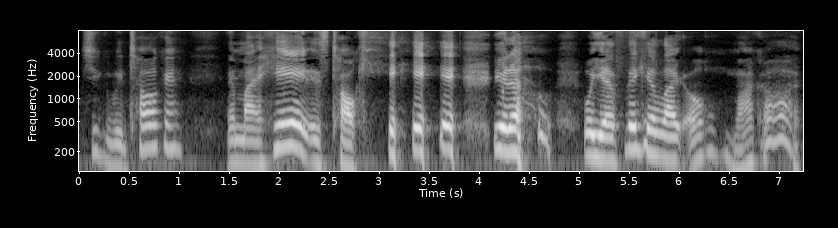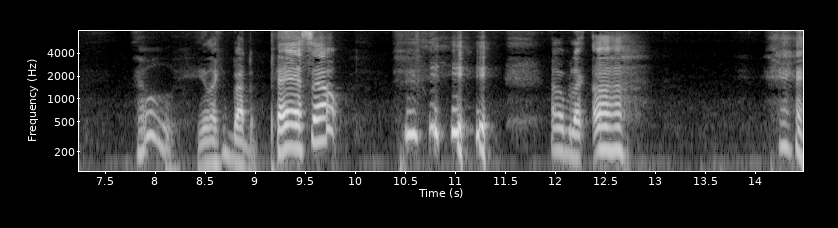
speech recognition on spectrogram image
She could be talking, and my head is talking. you know, when you're thinking like, "Oh my God, oh, you're like about to pass out." I'll be like, "Uh,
